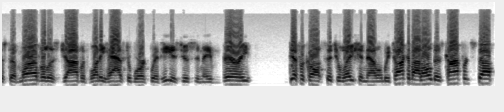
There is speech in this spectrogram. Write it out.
just a marvelous job with what he has to work with. He is just in a very difficult situation now. When we talk about all this conference stuff,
